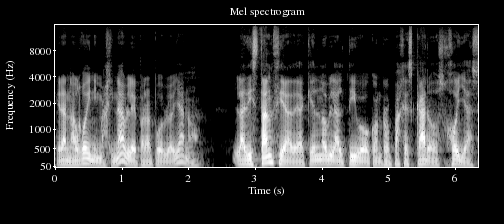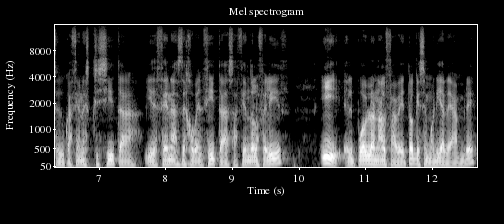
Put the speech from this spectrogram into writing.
eran algo inimaginable para el pueblo llano. La distancia de aquel noble altivo con ropajes caros, joyas, educación exquisita y decenas de jovencitas haciéndolo feliz, y el pueblo analfabeto que se moría de hambre,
